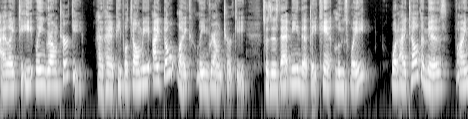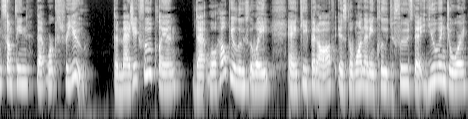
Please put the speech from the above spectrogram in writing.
I like to eat lean ground turkey. I've had people tell me I don't like lean ground turkey. So does that mean that they can't lose weight? What I tell them is find something that works for you. The magic food plan that will help you lose the weight and keep it off is the one that includes foods that you enjoy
